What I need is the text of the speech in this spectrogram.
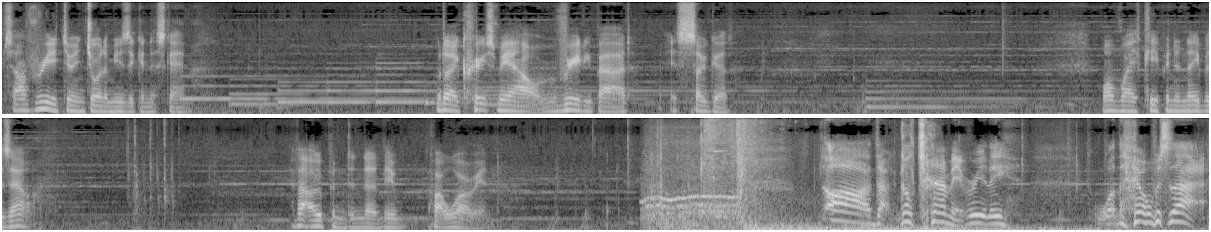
So I really do enjoy the music in this game. Although it creeps me out really bad, it's so good. One way of keeping the neighbours out. If that opened, then that'd be quite worrying. Ah, oh, that god damn it, really? What the hell was that?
